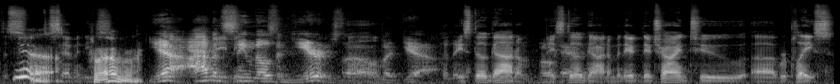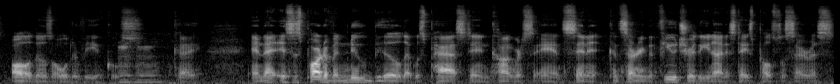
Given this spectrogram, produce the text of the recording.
the s- Yeah, 70s. forever. Yeah, I haven't Maybe. seen those in years though. Um, but yeah. But they still got them. They Okay. still got them, and they're they're trying to uh, replace all of those older vehicles. Mhm. Okay, and that is as part of a new bill that was passed in Congress and Senate concerning the future of the United States Postal Service,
